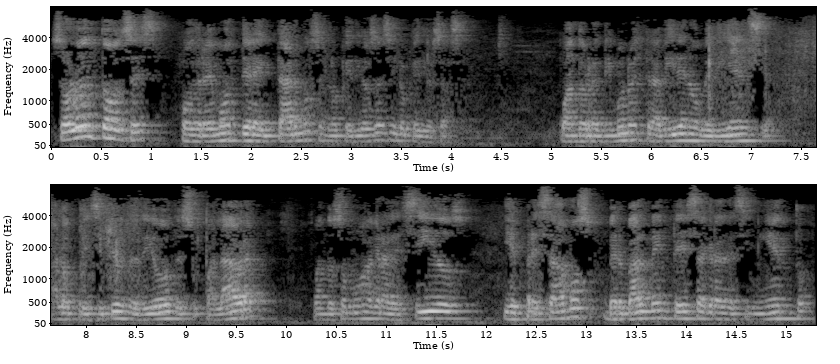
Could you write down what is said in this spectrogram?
Solo entonces podremos deleitarnos en lo que Dios hace y lo que Dios hace. Cuando rendimos nuestra vida en obediencia a los principios de Dios, de su palabra, cuando somos agradecidos y expresamos verbalmente ese agradecimiento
